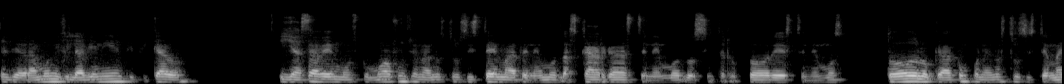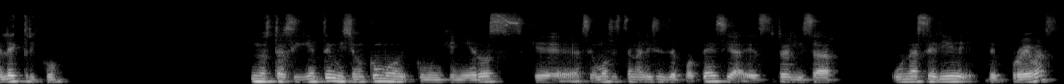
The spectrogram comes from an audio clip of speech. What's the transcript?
el diagrama unifilar bien identificado, y ya sabemos cómo va a funcionar nuestro sistema, tenemos las cargas, tenemos los interruptores, tenemos todo lo que va a componer nuestro sistema eléctrico. Nuestra siguiente misión como, como ingenieros que hacemos este análisis de potencia es realizar una serie de pruebas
